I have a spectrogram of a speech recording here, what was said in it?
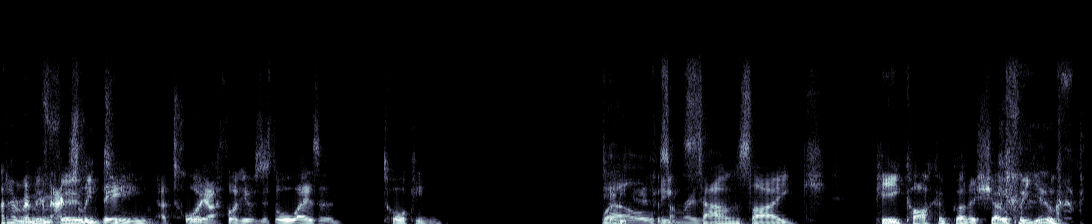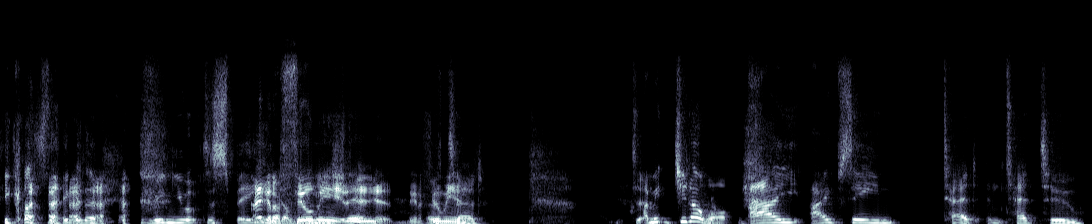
I don't remember him actually referring to- being a toy. I thought he was just always a talking. well, it reason. sounds like Peacock have got a show for you because they're gonna bring you up to speed. They're gonna on the film me. They're, they're gonna of film me in. I mean, do you know what? I I've seen Ted and Ted 2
